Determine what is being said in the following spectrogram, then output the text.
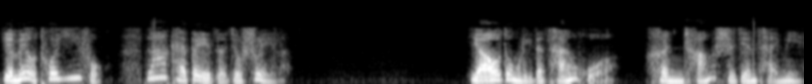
也没有脱衣服，拉开被子就睡了。窑洞里的残火很长时间才灭，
